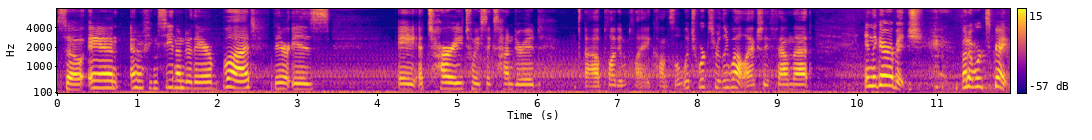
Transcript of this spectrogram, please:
So, and I don't know if you can see it under there, but there is a Atari 2600 uh, plug and play console, which works really well. I actually found that in the garbage, but it works great.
